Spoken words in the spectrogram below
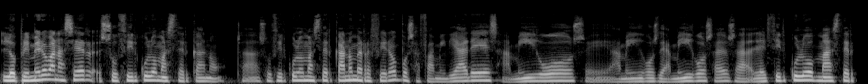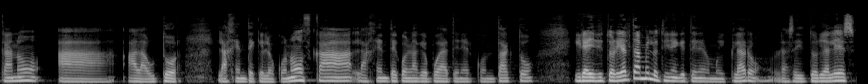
lo primero van a ser su círculo más cercano. O sea, su círculo más cercano me refiero pues a familiares, amigos, eh, amigos de amigos, ¿sabes? O sea, el círculo más cercano a- al autor. La gente que lo conozca, la gente con la que pueda tener contacto. Y la editorial también lo tiene que tener muy claro. Las editoriales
